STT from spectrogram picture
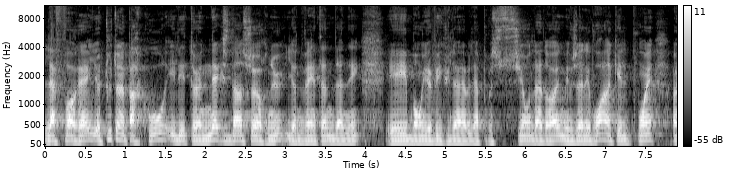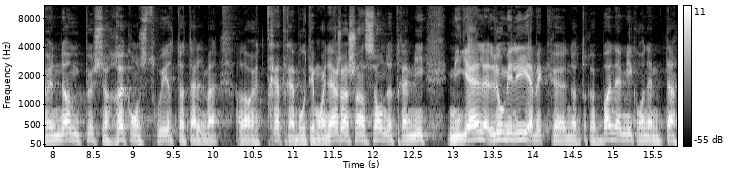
Laforêt. Il a tout un parcours. Il est un ex-danseur nu, il y a une vingtaine d'années. Et bon, il a vécu la, prostitution, de la drogue, mais vous allez voir à quel point un homme peut se reconstruire totalement. Alors, un très, très beau témoignage en chanson. Notre ami Miguel Lomélie avec euh, notre bon ami qu'on aime tant,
